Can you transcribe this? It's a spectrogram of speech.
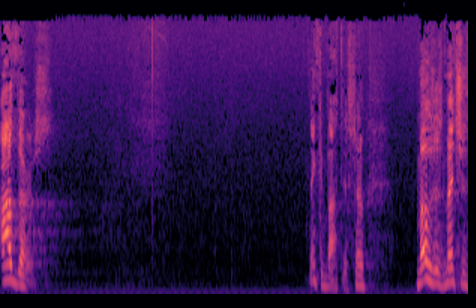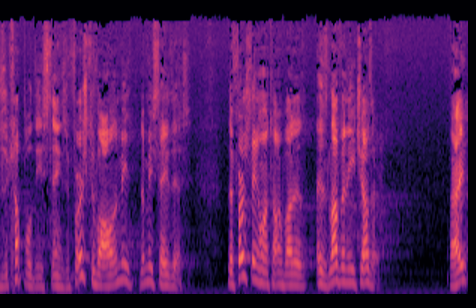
others. Think about this. So Moses mentions a couple of these things. And first of all, let me, let me say this. The first thing I want to talk about is, is loving each other. Right?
